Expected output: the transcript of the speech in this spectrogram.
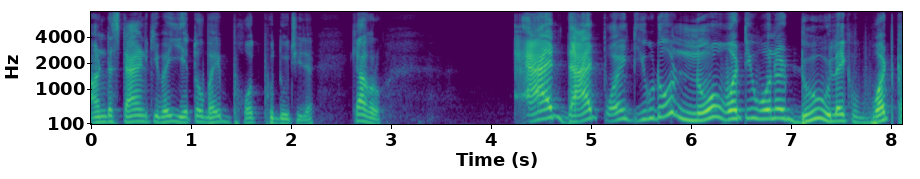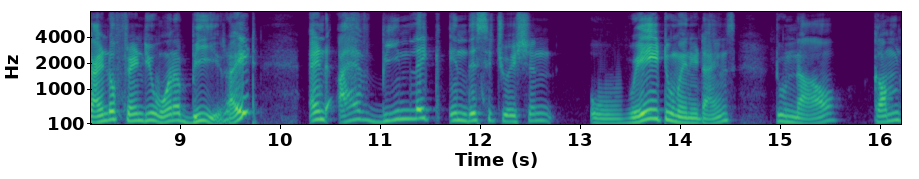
understand कि भाई, ये तो भाई बहुत फुद्दू चीज़ है। क्या करो? At that point you don't know what you want do like what kind of friend you want be right and i have been like in this situation way too many times to now come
